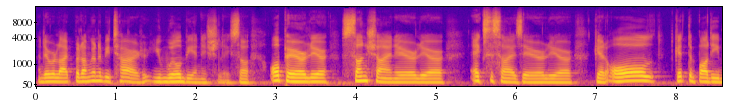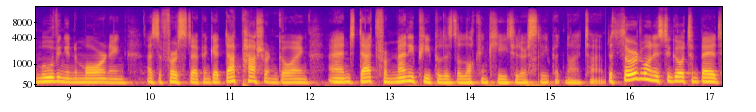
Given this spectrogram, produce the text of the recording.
And they were like, but I'm going to be tired. You will be initially. So up earlier, sunshine earlier, exercise earlier, get all get the body moving in the morning as the first step and get that pattern going. And that for many people is the lock and key to their sleep at night time. The third one is to go to bed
